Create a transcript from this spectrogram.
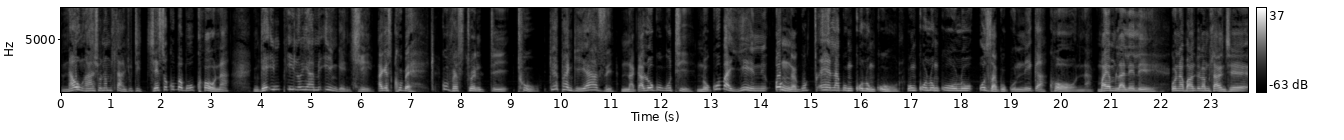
Nawe ungasho namhlanje uthi Jesu kube bowukhona ngeimpilo yami ingenje ake siqhubeke. Kuverse 22 kepha ngiyazi nakaloku ukuthi nokuba yini ongakucela kuNkulunkulu uNkulunkulu uza kukunika khona. Mayemlaleli kunabantu namhlanje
